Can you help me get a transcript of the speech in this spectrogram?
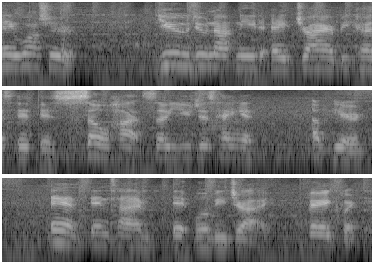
a washer. You do not need a dryer because it is so hot, so you just hang it up here and in time it will be dry very quickly.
